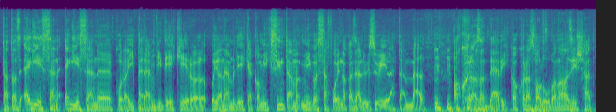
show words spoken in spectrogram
tehát az egészen, egészen korai peremvidékéről olyan emlékek, amik szinte még összefolynak az előző életemmel, akkor az a Derrick, akkor az valóban az, és hát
